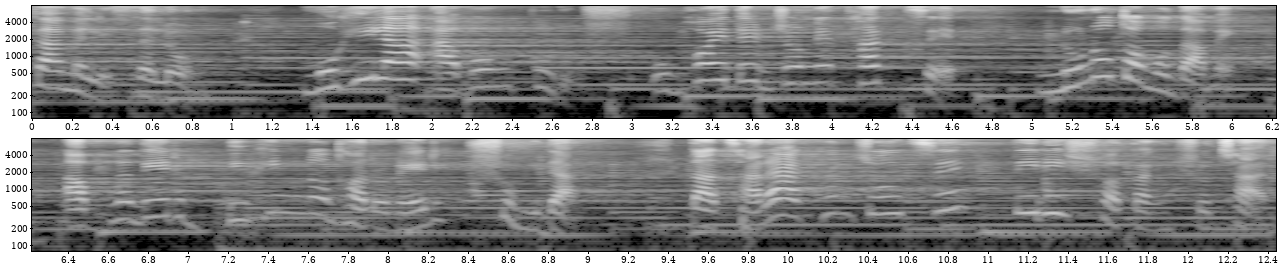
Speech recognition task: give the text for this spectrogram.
ফ্যামিলি সেলুন মহিলা এবং পুরুষ উভয়দের জন্য থাকছে ন্যূনতম দামে আপনাদের বিভিন্ন ধরনের সুবিধা। তাছাড়া এখন চলছে তিরিশ শতাংশ ছাড়।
